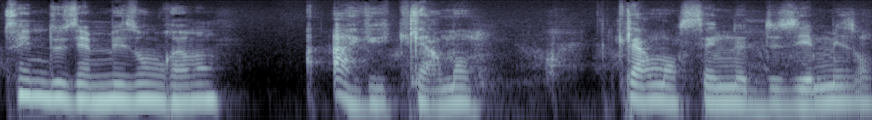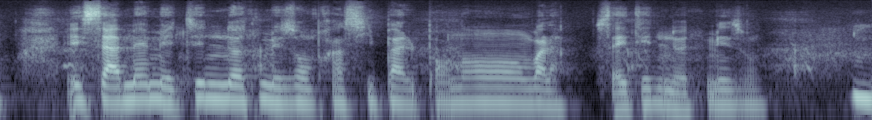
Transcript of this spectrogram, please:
C'est une deuxième maison, vraiment? Ah, oui, clairement. Clairement, c'est notre deuxième maison. Et ça a même été notre maison principale pendant... Voilà, ça a été notre maison. Mm.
